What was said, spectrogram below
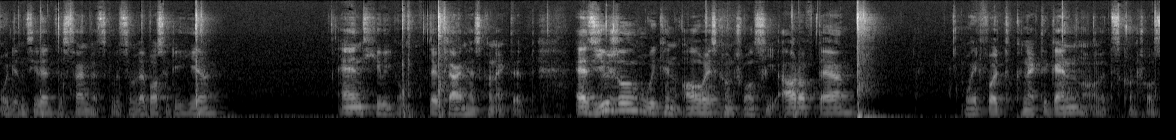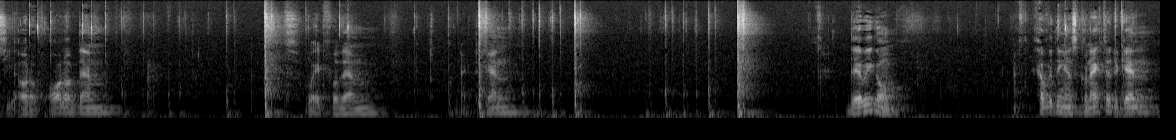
We didn't see that this time, let's give it some verbosity here. And here we go, the client has connected. As usual, we can always control C out of there, wait for it to connect again, or let's control C out of all of them. Let's wait for them to connect again. There we go. Everything is connected again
